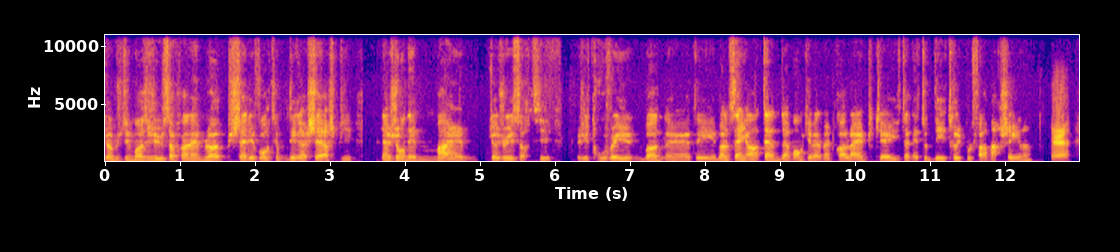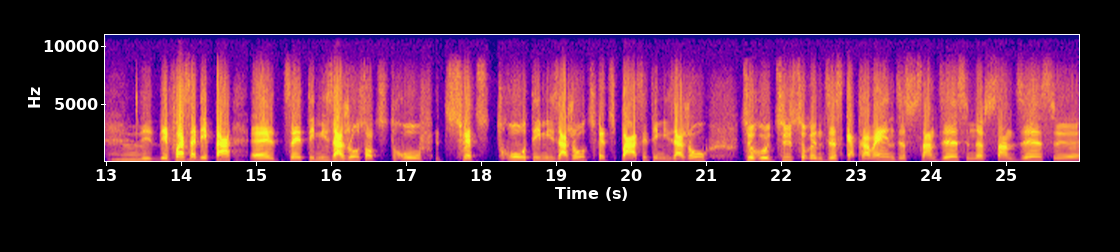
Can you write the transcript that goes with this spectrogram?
comme je dis, moi, j'ai eu ce problème-là, puis je suis allé voir comme des recherches, puis la journée même que le jeu est sorti, j'ai trouvé une bonne, bonne cinquantaine de monde qui avait le même problème, puis qu'ils donnaient tous des trucs pour le faire marcher, là. Hein? Euh. Des, fois, ça dépend. Euh, tu sais, tes mises à jour sont-tu trop. Tu fais-tu trop tes mises à jour? Tu fais-tu passer tes mises à jour? Tu roules-tu sur une 1080, une 1070, une 970, euh,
